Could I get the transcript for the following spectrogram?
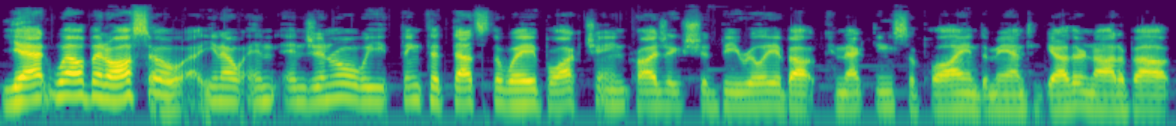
Yet, well, but also, you know, in, in general, we think that that's the way blockchain projects should be really about connecting supply and demand together, not about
